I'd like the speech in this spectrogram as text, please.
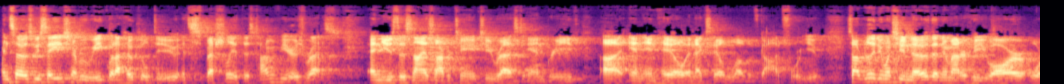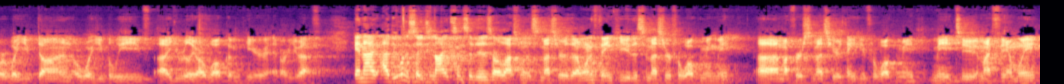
And so, as we say each and every week, what I hope you'll do, especially at this time of year, is rest and use this night as an opportunity to rest and breathe uh, and inhale and exhale the love of God for you. So, I really do want you to know that no matter who you are or what you've done or what you believe, uh, you really are welcome here at RUF. And I, I do want to say tonight, since it is our last one of the semester, that I want to thank you this semester for welcoming me. Uh, my first semester here. Thank you for welcoming me to and my family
